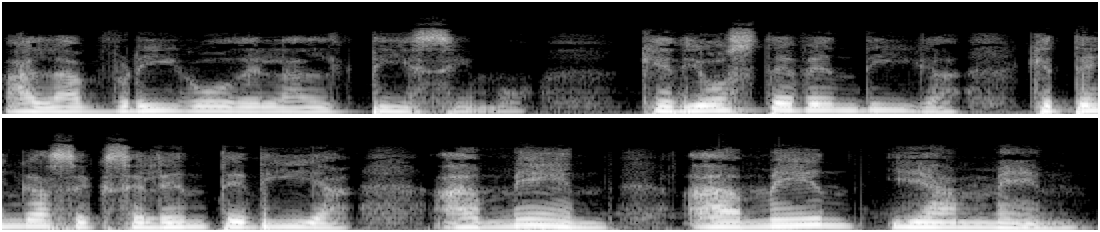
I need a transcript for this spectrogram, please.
al abrigo del Altísimo. Que Dios te bendiga, que tengas excelente día. Amén, amén y amén.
